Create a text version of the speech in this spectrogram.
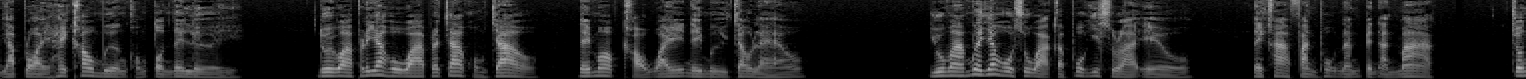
อย่าปล่อยให้เข้าเมืองของตนได้เลยโดยว่าพระยะโฮวาพระเจ้าของเจ้าได้มอบเขาไว้ในมือเจ้าแล้ว อยู่มาเมื่อยะโฮสุวากับพวกยิสราเอล ได้ฆ่าฟันพวกนั้นเป็นอันมาก จน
